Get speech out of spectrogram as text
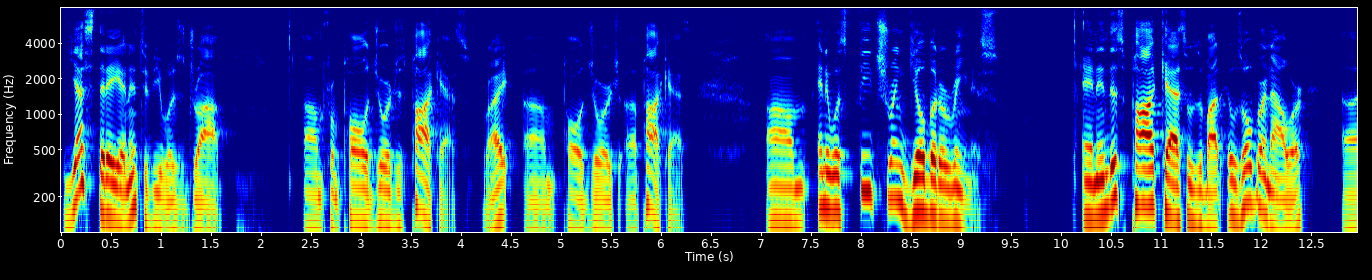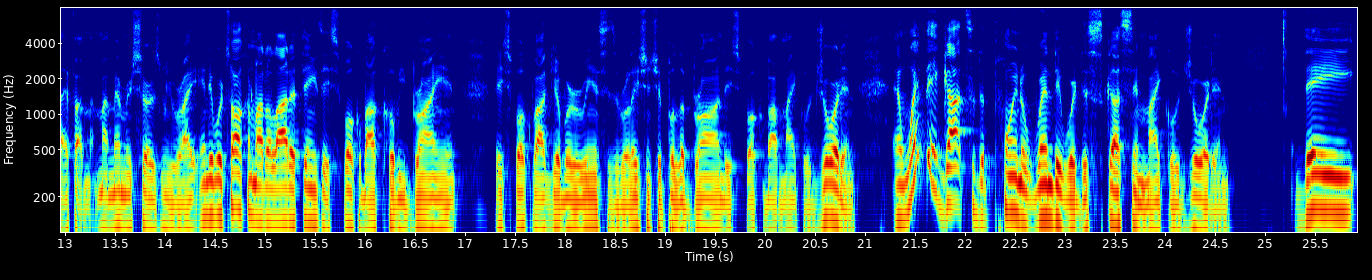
yesterday? An interview was dropped um, from Paul George's podcast, right? Um, Paul George uh, podcast, um, and it was featuring Gilbert Arenas. And in this podcast, it was about it was over an hour. Uh, if I, my memory serves me right. And they were talking about a lot of things. They spoke about Kobe Bryant. They spoke about Gilbert Arenas' relationship with LeBron. They spoke about Michael Jordan. And when they got to the point of when they were discussing Michael Jordan, they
